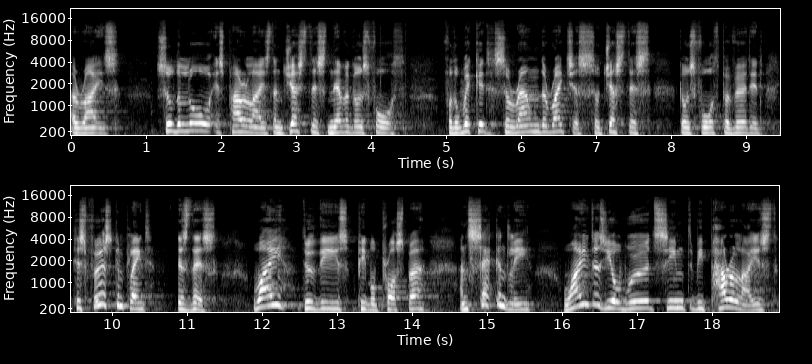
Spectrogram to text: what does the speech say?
arise. So the law is paralyzed, and justice never goes forth. For the wicked surround the righteous, so justice goes forth perverted. His first complaint is this Why do these people prosper? And secondly, why does your word seem to be paralyzed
